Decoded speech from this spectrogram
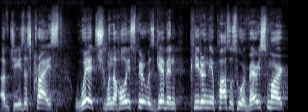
of Jesus Christ, which, when the Holy Spirit was given, Peter and the apostles, who were very smart,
